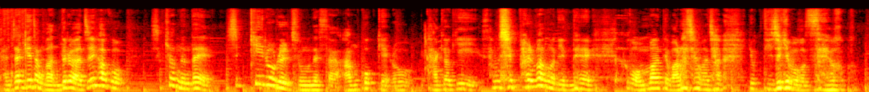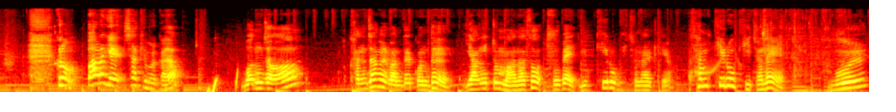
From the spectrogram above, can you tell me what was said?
간장게장 만들어야지 하고 시켰는데 10kg를 주문했어요. 암꽃게로. 가격이 38만원인데 그거 엄마한테 말하자마자 욕 뒤지게 먹었어요 그럼 빠르게 시작해볼까요? 먼저 간장을 만들 건데 양이 좀 많아서 2배 6kg 기준 할게요 3kg 기준에 물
